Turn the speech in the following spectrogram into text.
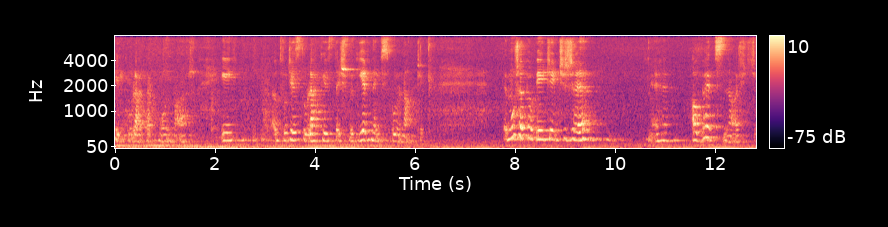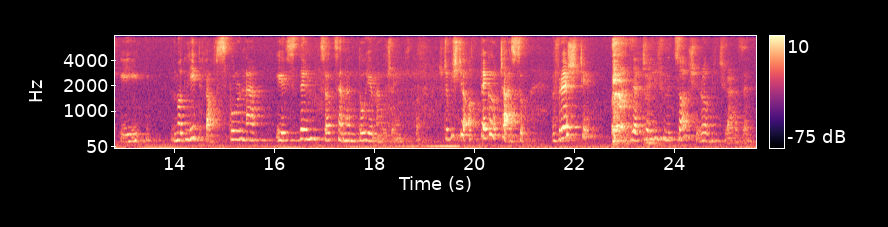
kilku latach, mój mąż. I od 20 lat jesteśmy w jednej wspólnocie. Muszę powiedzieć, że e, obecność i modlitwa wspólna jest tym, co cementuje małżeństwo. Rzeczywiście od tego czasu wreszcie zaczęliśmy coś robić razem.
